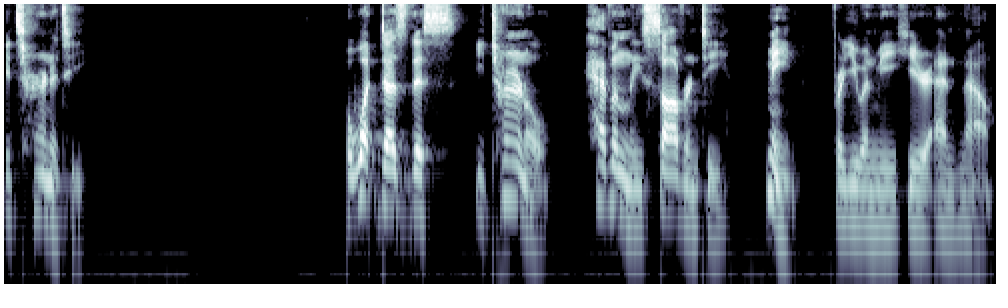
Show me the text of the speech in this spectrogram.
eternity. But what does this eternal, heavenly sovereignty mean for you and me here and now?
